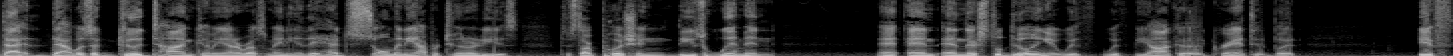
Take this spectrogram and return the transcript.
that that was a good time coming out of WrestleMania. They had so many opportunities to start pushing these women, and and, and they're still doing it with with Bianca, granted. But if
